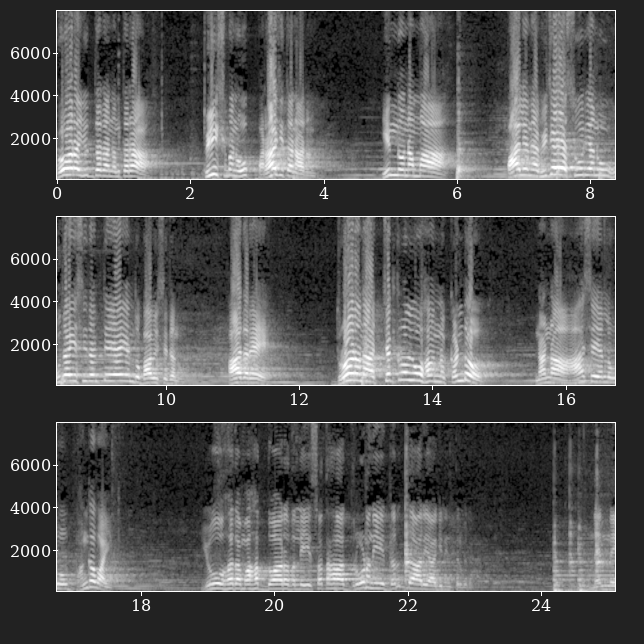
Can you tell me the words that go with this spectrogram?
ಘೋರ ಯುದ್ಧದ ನಂತರ ಭೀಷ್ಮನು ಪರಾಜಿತನಾದನು. ಇನ್ನು ನಮ್ಮ ಪಾಲಿನ ವಿಜಯ ಸೂರ್ಯನು ಉದಯಿಸಿದಂತೆ ಎಂದು ಭಾವಿಸಿದನು. ಆದರೆ ದ್ರೋಣನ ಚಕ್ರವ್ಯೂಹವನ್ನು ಕಂಡು ನನ್ನ ಆಸೆಯೆಲ್ಲವೂ ಭಂಗವಾಯಿತು. ವ್ಯೂಹದ ಮಹದ್ವಾರದಲ್ಲಿ ಸ್ವತಃ ದ್ರೋಣನೇ ದರ್ದಾರಿಯಾಗಿ ನಿಂತಿರುವುದು. ನಿನ್ನೆ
